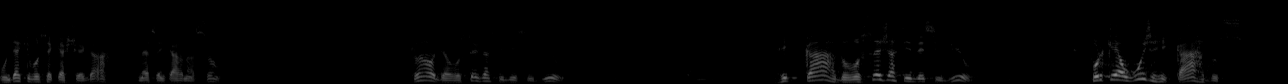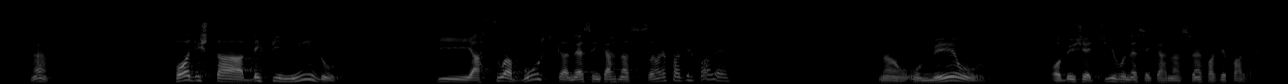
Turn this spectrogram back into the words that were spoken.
Onde é que você quer chegar nessa encarnação? Cláudia, você já se decidiu? Ricardo, você já se decidiu? Porque alguns Ricardos né, pode estar definindo que a sua busca nessa encarnação é fazer palestra. Não, o meu objetivo nessa encarnação é fazer palestra.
